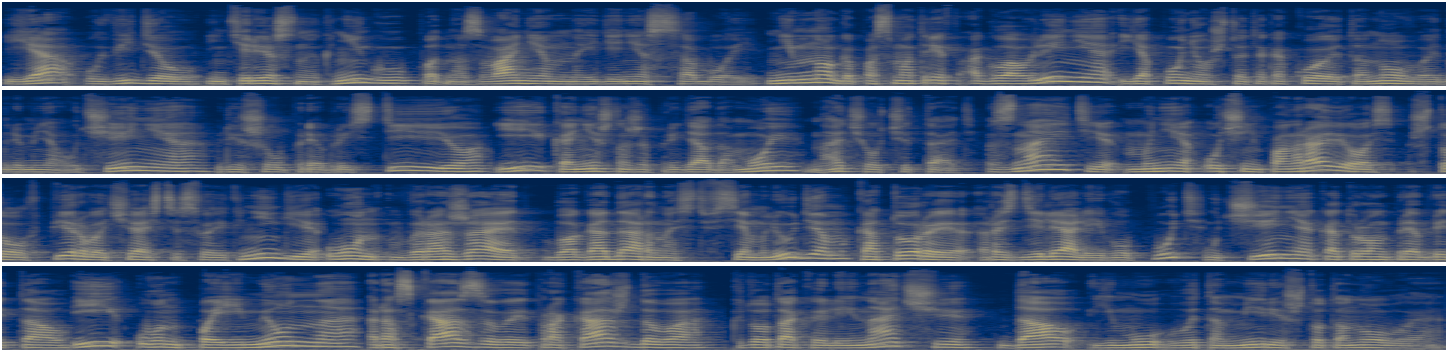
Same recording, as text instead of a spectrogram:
я увидел интересную книгу под названием «Наедине с собой». Немного посмотрев оглавление, я понял, что это какое-то новое для меня учение, решил приобрести ее и, конечно же, придя домой, начал читать. Знаете, мне очень понравилось, что в первой части своей книги он выражает благодарность всем людям, которые разделяли его путь, учения, которые он приобретал, и он поименно рассказывает про каждого, кто так или иначе дал ему в этом мире что-то новое.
